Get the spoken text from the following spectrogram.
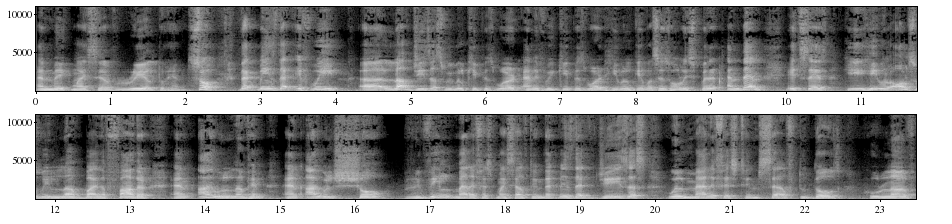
and make myself real to him. So that means that if we uh, love Jesus, we will keep his word. And if we keep his word, he will give us his Holy Spirit. And then it says, he, he will also be loved by the Father, and I will love him, and I will show, reveal, manifest myself to him. That means that Jesus will manifest himself to those who love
